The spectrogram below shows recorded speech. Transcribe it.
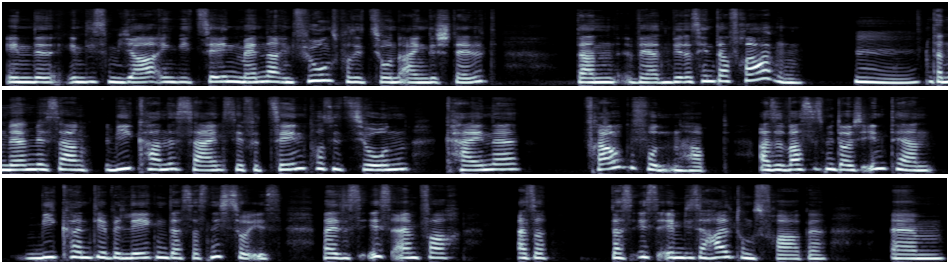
in, de, in diesem Jahr irgendwie zehn Männer in Führungspositionen eingestellt, dann werden wir das hinterfragen. Mhm. Dann werden wir sagen, wie kann es sein, dass ihr für zehn Positionen keine Frau gefunden habt? Also was ist mit euch intern? Wie könnt ihr belegen, dass das nicht so ist? Weil das ist einfach, also das ist eben diese Haltungsfrage. Ähm,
